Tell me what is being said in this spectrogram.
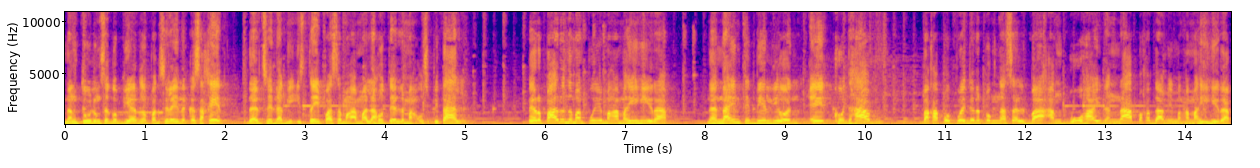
ng tulong sa gobyerno pag sila'y nagkasakit dahil sila nag stay pa sa mga malahotel ng mga ospital. Pero paano naman po yung mga mahihirap na 90 billion eh could have Baka po pwede na pong nasalba ang buhay ng napakadaming mga mahihirap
